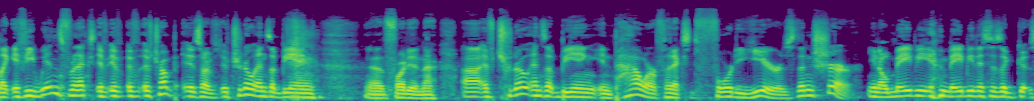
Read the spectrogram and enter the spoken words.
Like if he wins for next, if if, if, if Trump is sorry, if Trudeau ends up being uh, forty in there, uh, if Trudeau ends up being in power for the next forty years, then sure, you know maybe maybe this is a good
